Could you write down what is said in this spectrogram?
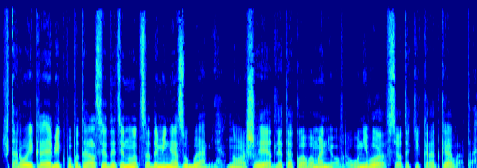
Второй крабик попытался дотянуться до меня зубами, но шея для такого маневра у него все-таки коротковата.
